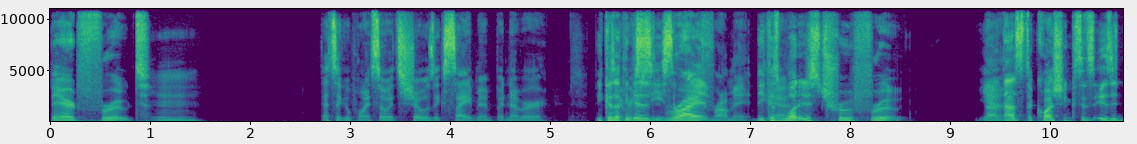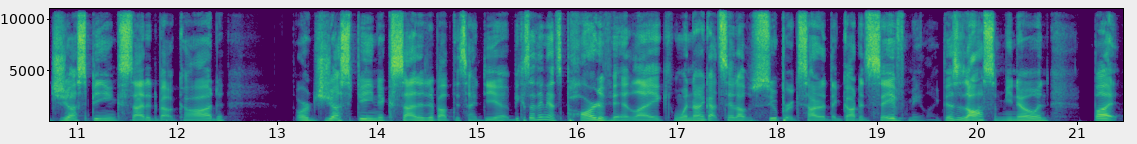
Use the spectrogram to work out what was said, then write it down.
bared fruit Mm. That's a good point. So it shows excitement, but never, because I think there's right. from it. Because yeah. what is true fruit? Yeah. That- that's the question. Because is it just being excited about God, or just being excited about this idea? Because I think that's part of it. Like when I got saved, I was super excited that God had saved me. Like this is awesome, you know. And but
